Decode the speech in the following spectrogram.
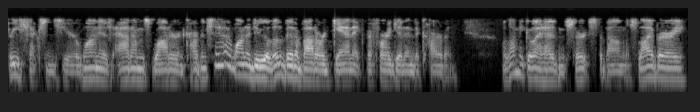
three sections here. One is atoms, water, and carbon. Say I want to do a little bit about organic before I get into carbon. Well, let me go ahead and search the Boundless Library.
